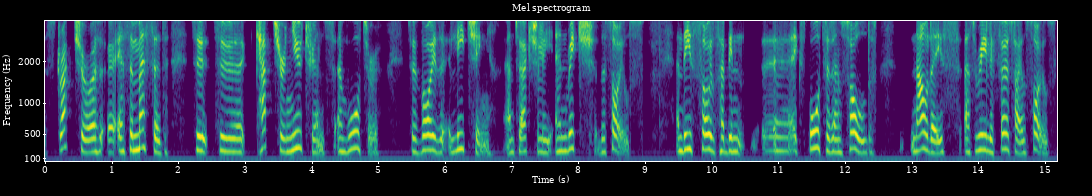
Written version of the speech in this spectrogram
structure as, as, a method to, to capture nutrients and water to avoid leaching and to actually enrich the soils. And these soils have been uh, exported and sold nowadays as really fertile soils.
